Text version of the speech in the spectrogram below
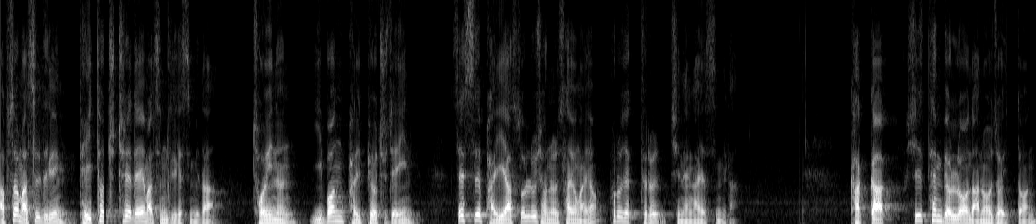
앞서 말씀드린 데이터 추출에 대해 말씀드리겠습니다. 저희는 이번 발표 주제인 세스 바이아 솔루션을 사용하여 프로젝트를 진행하였습니다. 각각 시스템별로 나누어져 있던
